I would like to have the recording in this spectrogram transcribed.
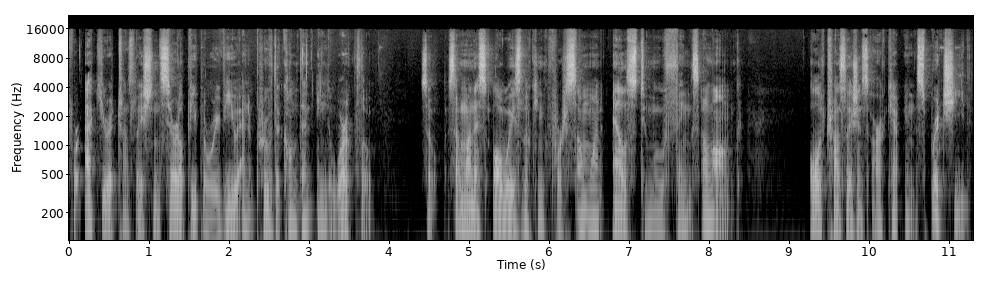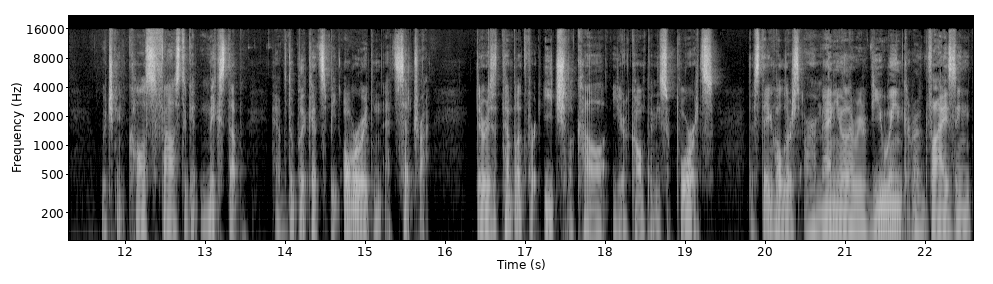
For accurate translation, several people review and approve the content in the workflow. So someone is always looking for someone else to move things along. All translations are kept in a spreadsheet, which can cause files to get mixed up, have duplicates, be overwritten, etc. There is a template for each locale your company supports. The stakeholders are manually reviewing, revising,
